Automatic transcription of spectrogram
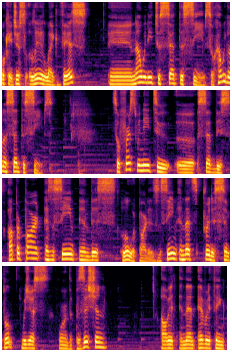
Okay, just a little like this. And now we need to set the seams. So how are we going to set the seams? So first we need to uh, set this upper part as a seam and this lower part as a seam and that's pretty simple. We just want the position of it and then everything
